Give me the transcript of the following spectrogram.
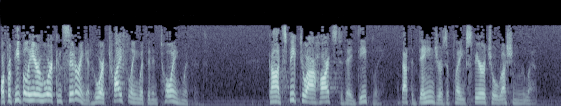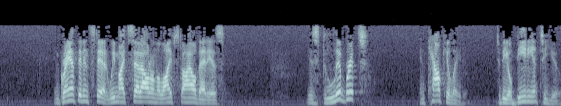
Or for people here who are considering it, who are trifling with it and toying with it. God, speak to our hearts today deeply about the dangers of playing spiritual Russian roulette. And grant that instead we might set out on a lifestyle that is, is deliberate and calculated to be obedient to you.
